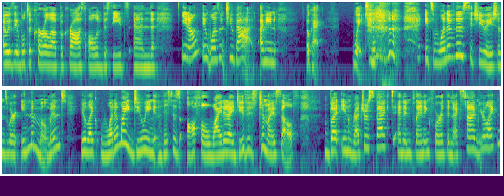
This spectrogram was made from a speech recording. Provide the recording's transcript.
I was able to curl up across all of the seats and, you know, it wasn't too bad. I mean, okay wait. it's one of those situations where in the moment you're like, what am I doing? This is awful. Why did I do this to myself? But in retrospect and in planning for it the next time, you're like, nah,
